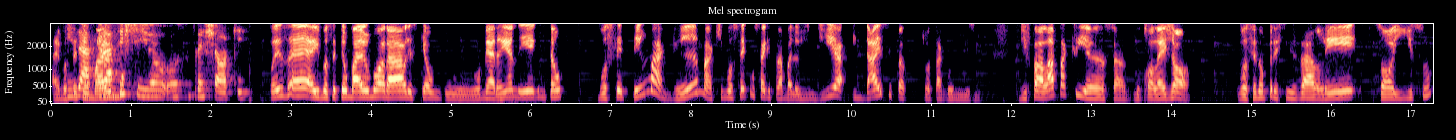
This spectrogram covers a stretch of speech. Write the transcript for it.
Aí você Exato, tem o Mario... eu assisti o, o Super Choque. Pois é, aí você tem o Mario Morales, que é um, um Homem-Aranha negro. Então, você tem uma gama que você consegue trabalhar hoje em dia e dar esse protagonismo. De falar para criança no colégio, ó, você não precisa ler só isso,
